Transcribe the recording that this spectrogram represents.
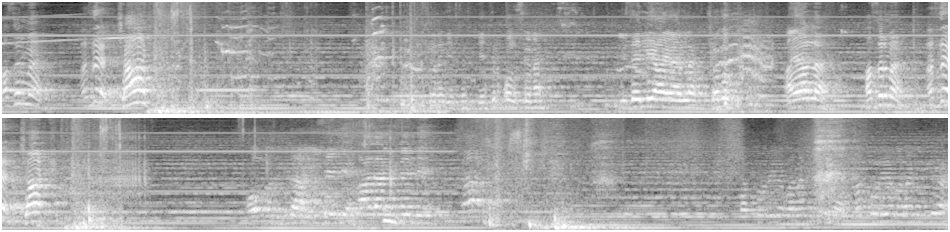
Hazır mı? Hazır. Çağır. Getir, getir pozisyona. 150'yi ayarla, çabuk. Ayarla. Hazır mı? Hazır. Çak. Olmadı bir daha, 150, hala 150. Çak. Bak oraya bana bir şey ver, bak oraya bana bir şey ver.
